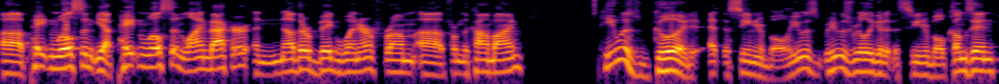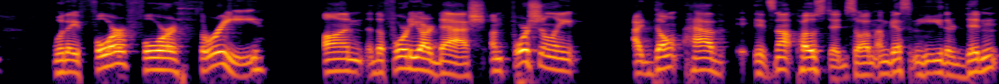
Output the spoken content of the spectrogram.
uh, "Peyton Wilson, yeah, Peyton Wilson, linebacker, another big winner from uh, from the combine. He was good at the Senior Bowl. He was he was really good at the Senior Bowl. Comes in." With a 443 on the 40 yard dash. Unfortunately, I don't have it's not posted, so I'm, I'm, guessing he either didn't,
